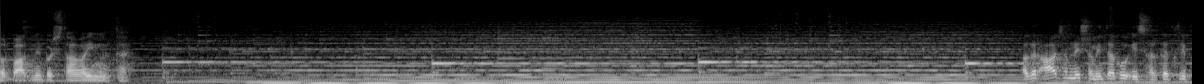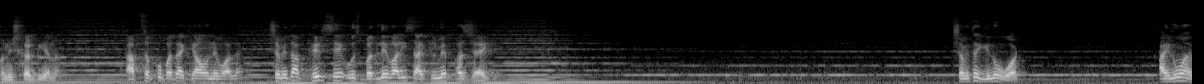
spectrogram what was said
और बाद में पछतावा ही मिलता है। अगर आज हमने शमिता को इस हरकत के लिए पनिश कर दिया ना, आप सबको पता है क्या होने वाला है? शमिता फिर से उस बदले वाली साइकिल में फंस जाएगी। Shamita you know what I know I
